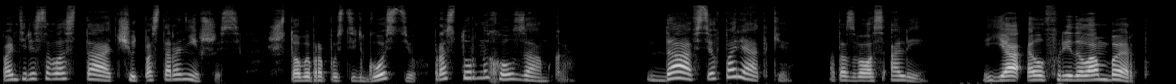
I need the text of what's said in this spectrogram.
Поинтересовалась та, чуть посторонившись, чтобы пропустить гостью в просторный холл замка. «Да, все в порядке», — отозвалась Али. «Я Элфрида Ламберт,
